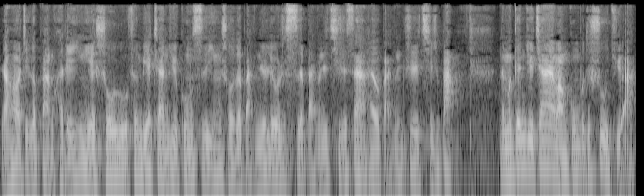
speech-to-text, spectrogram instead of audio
然后这个板块的营业收入分别占据公司营收的百分之六十四、百分之七十三，还有百分之七十八。那么根据真爱网公布的数据啊，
